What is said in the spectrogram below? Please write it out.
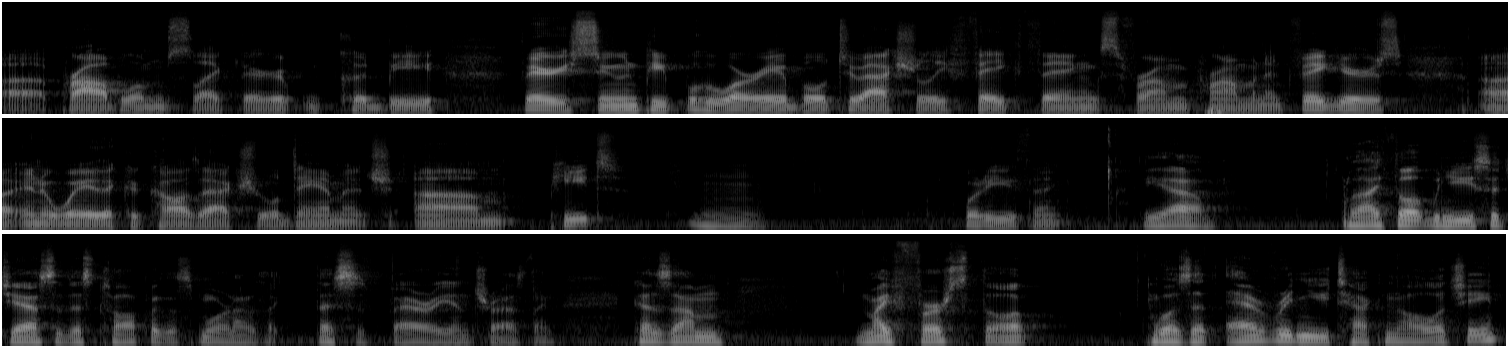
uh, problems. Like there could be very soon people who are able to actually fake things from prominent figures uh, in a way that could cause actual damage. Um, Pete, what do you think? Yeah. Well, I thought when you suggested this topic this morning, I was like, this is very interesting. Because um, my first thought was that every new technology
